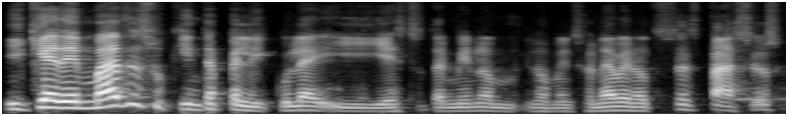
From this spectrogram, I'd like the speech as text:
y que además de su quinta película, y esto también lo, lo mencionaba en otros espacios,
